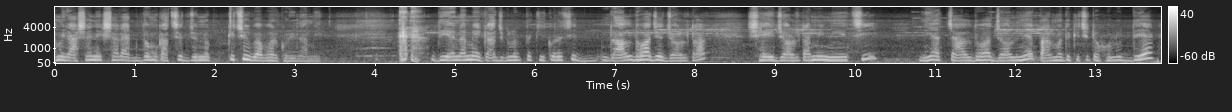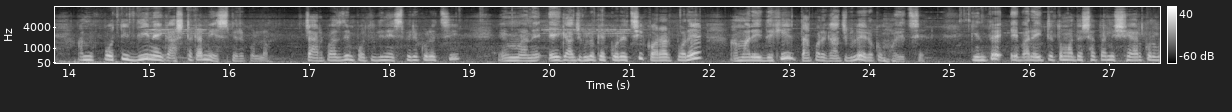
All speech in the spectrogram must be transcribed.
আমি রাসায়নিক সার একদম গাছের জন্য কিছুই ব্যবহার করি না আমি। দিয়ে আমি এই গাছগুলোতে কী করেছি, ডাল ধোয়া যে জলটা, সেই জলটা আমি নিয়েছি। নিয়ে চাল ধোয়া জল নিয়ে তার মধ্যে কিছুটা হলুদ দিয়ে আমি প্রতিদিন এই গাছটাকে আমি স্প্রে করলাম। চার পাঁচ দিন প্রতিদিন স্প্রে করেছি। মানে এই গাছগুলোকে করেছি, করার পরে আমার এই দেখি তারপরে গাছগুলো এরকম হয়েছে। কিন্তু এবার এইটা তোমাদের সাথে আমি শেয়ার করব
